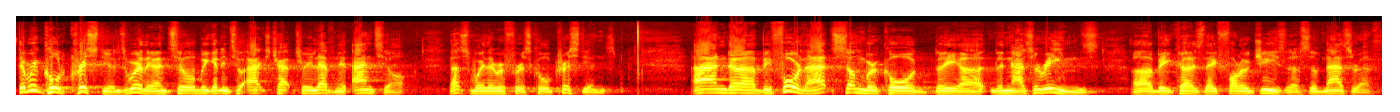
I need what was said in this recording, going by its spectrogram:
They weren't called Christians, were they, until we get into Acts chapter 11 at Antioch. That's where they were first called Christians. And uh, before that, some were called the, uh, the Nazarenes uh, because they followed Jesus of Nazareth.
